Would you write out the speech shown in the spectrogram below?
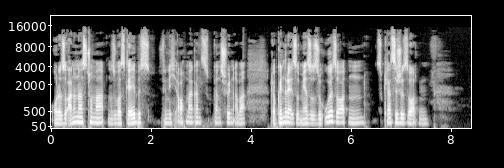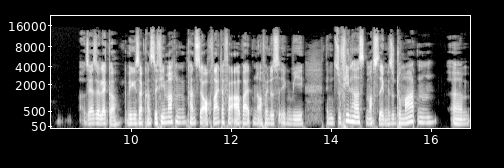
Oder so Ananastomaten, sowas Gelbes, finde ich auch mal ganz, ganz schön. Aber ich glaube generell so mehr so, so Ursorten, so klassische Sorten, sehr, sehr lecker. Wie gesagt, kannst du viel machen, kannst du auch weiterverarbeiten, auch wenn du es irgendwie, wenn du zu viel hast, machst du irgendwie so Tomaten, ähm,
